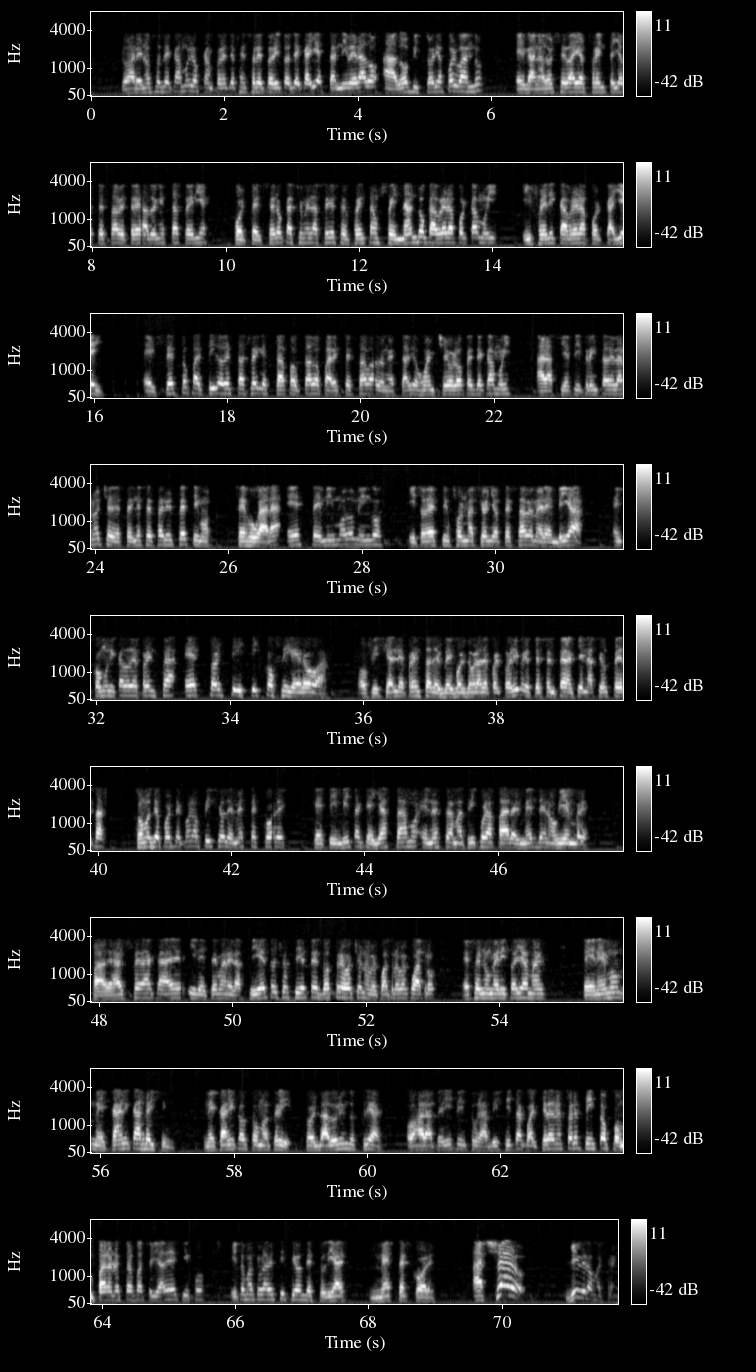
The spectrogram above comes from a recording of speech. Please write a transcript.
Los arenosos de Camo y los campeones defensores toritos de Calle están nivelados a dos victorias por bando. El ganador se va ahí al frente, ya usted sabe, 3 a 2 en esta serie. Por tercera ocasión en la serie se enfrentan Fernando Cabrera por Camuy y Freddy Cabrera por Calle. El sexto partido de esta serie está pautado para este sábado en el estadio Juan Cheo López de Camuy a las 7 y 30 de la noche. De ser necesario el séptimo, se jugará este mismo domingo. Y toda esta información, ya usted sabe, me la envía en comunicado de prensa Héctor Titico Figueroa, oficial de prensa del Béisbol de Obra de Puerto Rico. Y usted se entera aquí en Nación Z. Somos Deporte con auspicio de Mestre Core que te invita que ya estamos en nuestra matrícula para el mes de noviembre. Para dejársela caer y de qué manera. 787-238-9494 es el numerito a llamar. Tenemos mecánica racing, mecánica automotriz, soldadura industrial, hojalatería y pintura. Visita cualquiera de nuestros recintos, compara nuestras facilidades de equipo y toma tu la decisión de estudiar Mestre College. ¡Achero! Give it my friend.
